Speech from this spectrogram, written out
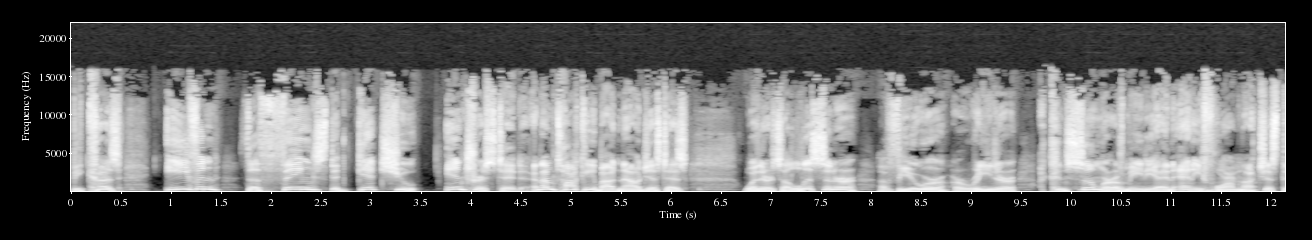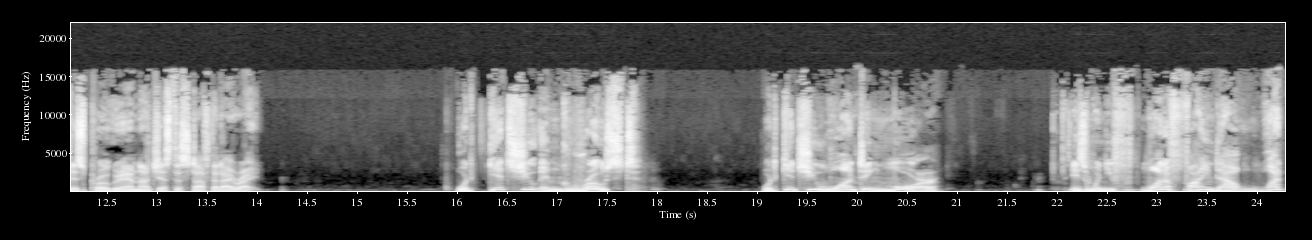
Because even the things that get you interested, and I'm talking about now just as whether it's a listener, a viewer, a reader, a consumer of media in any form, not just this program, not just the stuff that I write. What gets you engrossed what gets you wanting more is when you f- want to find out what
